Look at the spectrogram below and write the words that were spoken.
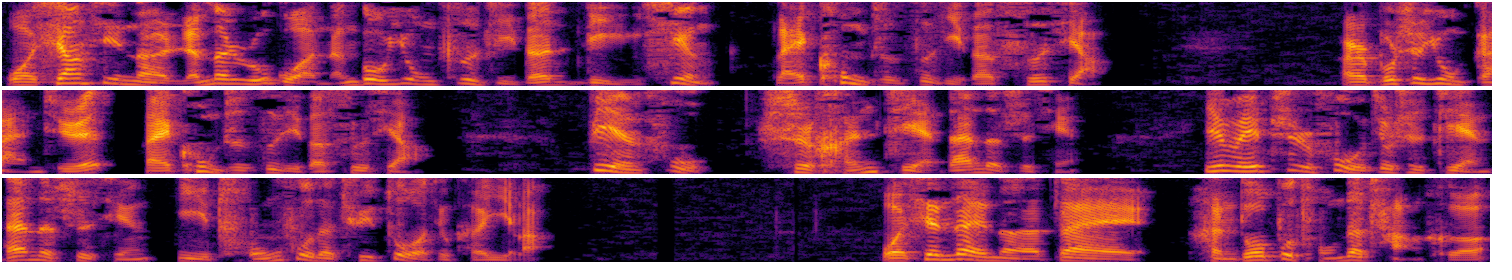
我相信呢，人们如果能够用自己的理性来控制自己的思想，而不是用感觉来控制自己的思想，变富是很简单的事情，因为致富就是简单的事情，你重复的去做就可以了。我现在呢，在很多不同的场合，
